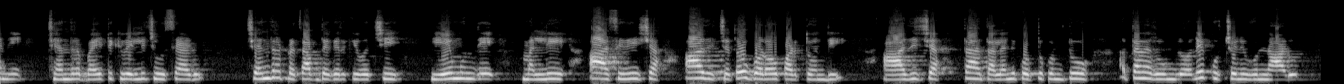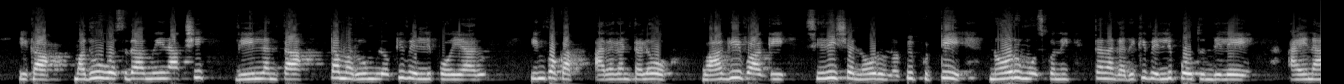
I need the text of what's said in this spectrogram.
అని చంద్ర బయటికి వెళ్ళి చూశాడు. చంద్ర ప్రతాప్ దగ్గరికి వచ్చి ఏముంది? మళ్ళీ ఆ శిరీష ఆదిత్యతో గొడవ పడుతోంది. ఆదిత్య తన తలని కొట్టుకుంటూ తన రూమ్లోనే కూర్చొని ఉన్నాడు. ఇక మధు వసుదా మీనాక్షి వీళ్ళంతా తమ రూమ్లోకి వెళ్ళిపోయారు. ఇంకొక అరగంటలో వాగి వాగి శిరీష నోరు నొప్పి పుట్టి నోరు మూసుకొని తన గదికి వెళ్ళిపోతుందిలే. అయినా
